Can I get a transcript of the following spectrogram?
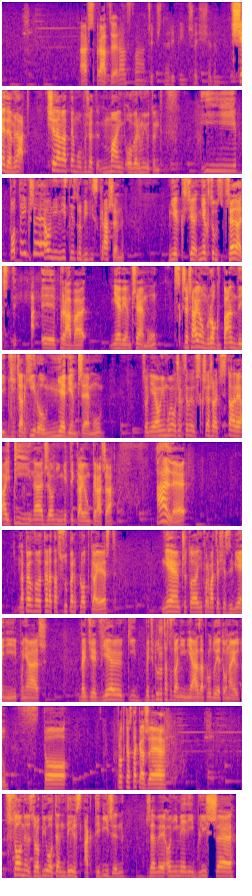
Aż sprawdzę. Raz, dwa, trzy, cztery, pięć, sześć, siedem... Siedem lat! Siedem lat temu wyszedł Mind Over Mutant. I po tej grze oni nic nie zrobili z Crashem. Nie, chcie, nie chcą sprzedać y, prawa nie wiem czemu. Wskrzeszają Rock Bandy i Guitar Hero, nie wiem czemu. Co nie, oni mówią, że chcemy wskrzeszać stare IP, nawet że oni nie tykają Crasha. Ale... Na pewno teraz ta super plotka jest. Nie wiem, czy ta informacja się zmieni, ponieważ będzie wielki, będzie dużo czasu zanim ja zaploduję to na YouTube. To plotka jest taka, że Sony zrobiło ten deal z Activision, żeby oni mieli bliższe...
